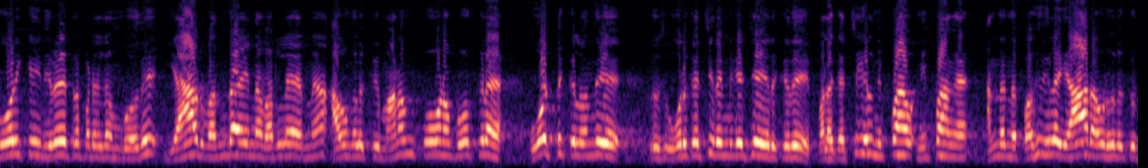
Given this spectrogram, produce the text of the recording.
கோரிக்கை நிறைவேற்றப்படலும் போது யார் வந்தா என்ன வரல என்ன அவங்களுக்கு மனம் போன போக்கில் ஓட்டுக்கள் வந்து ஒரு கட்சி ரெண்டு கட்சியே இருக்குது. பல கட்சிகள் நிற்பா நிற்பாங்க அந்தந்த பகுதியில் யார் அவர்களுக்கு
